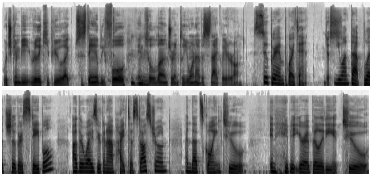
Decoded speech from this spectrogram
which can be really keep you like sustainably full until lunch or until you want to have a snack later on. Super important. Yes. You want that blood sugar stable. Otherwise, you're going to have high testosterone, and that's going to inhibit your ability to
